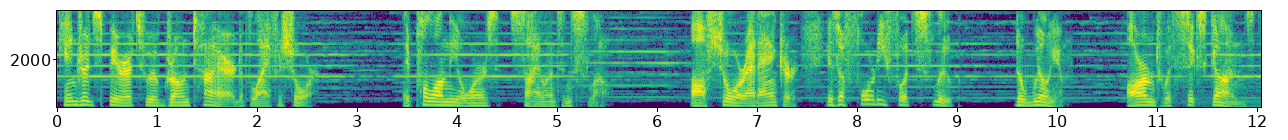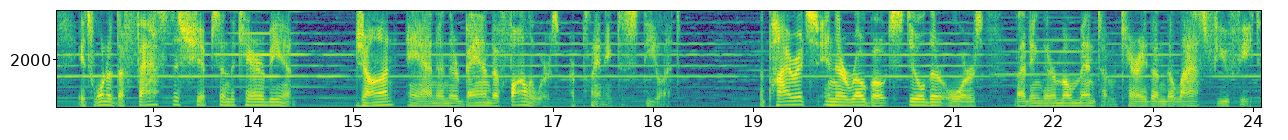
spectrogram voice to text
kindred spirits who have grown tired of life ashore. They pull on the oars, silent and slow. Offshore at anchor is a 40 foot sloop, the William. Armed with six guns, it's one of the fastest ships in the Caribbean. John, Anne, and their band of followers are planning to steal it. The pirates in their rowboat still their oars, letting their momentum carry them the last few feet.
